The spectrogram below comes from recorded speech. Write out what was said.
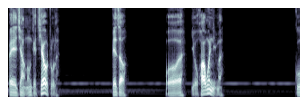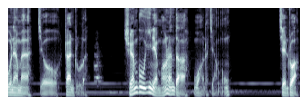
被蒋龙给叫住了。别走，我有话问你们。姑娘们就站住了，全部一脸茫然的望着蒋龙。见状，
